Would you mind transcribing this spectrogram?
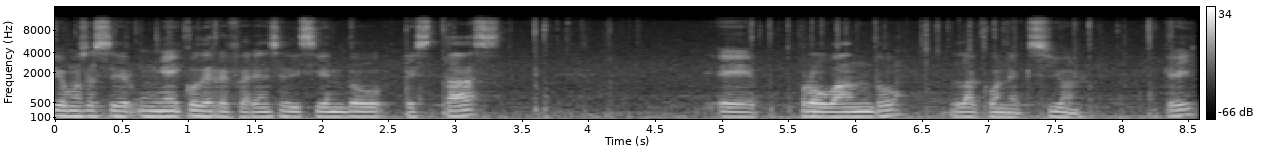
y vamos a hacer un eco de referencia diciendo estás eh, probando la conexión ok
